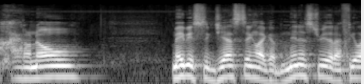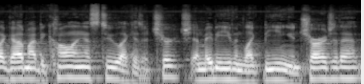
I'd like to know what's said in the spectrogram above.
I don't know, maybe suggesting like a ministry that I feel like God might be calling us to, like as a church, and maybe even like being in charge of that?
